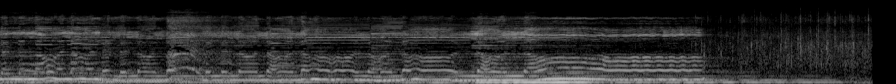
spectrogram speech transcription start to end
la la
